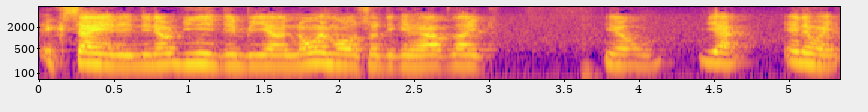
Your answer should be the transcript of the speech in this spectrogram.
exciting. You know, you need to be on normal so you can have like, you know, yeah. Anyway,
